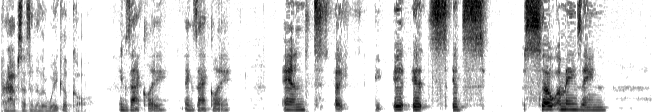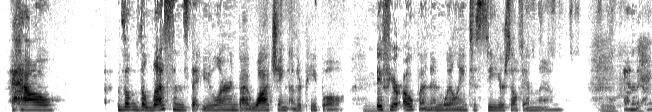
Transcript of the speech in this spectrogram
perhaps that's another wake-up call. Exactly. Exactly. And uh, it, it's it's so amazing how the the lessons that you learn by watching other people mm-hmm. if you're open and willing to see yourself in them. Ooh, and yeah.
